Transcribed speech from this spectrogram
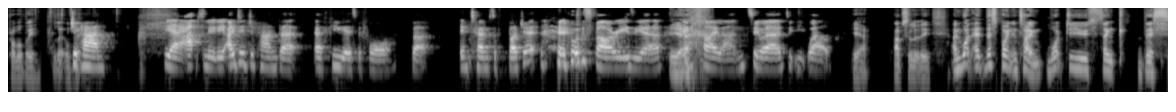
probably a little Japan. Bit. Yeah, absolutely. I did Japan, but a few years before. But in terms of budget, it was far easier yeah. in Thailand to uh, to eat well. Yeah, absolutely. And what at this point in time, what do you think this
